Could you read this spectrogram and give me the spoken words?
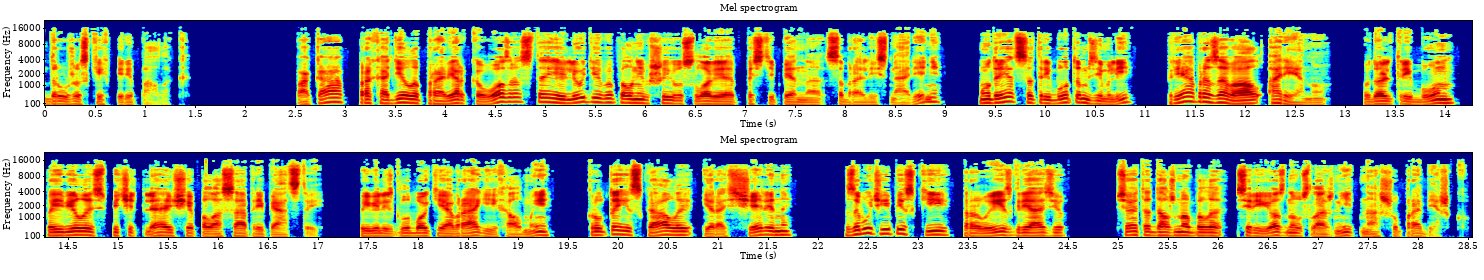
дружеских перепалок. Пока проходила проверка возраста, и люди, выполнившие условия, постепенно собрались на арене, мудрец с атрибутом земли преобразовал арену. Вдоль трибун появилась впечатляющая полоса препятствий. Появились глубокие овраги и холмы, крутые скалы и расщелины, зыбучие пески, рвы с грязью. Все это должно было серьезно усложнить нашу пробежку.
